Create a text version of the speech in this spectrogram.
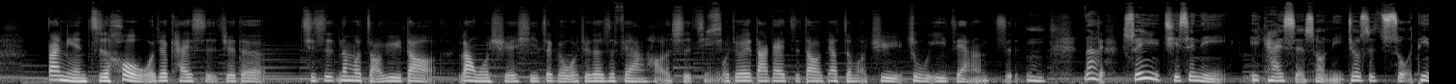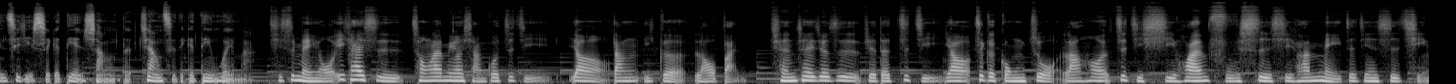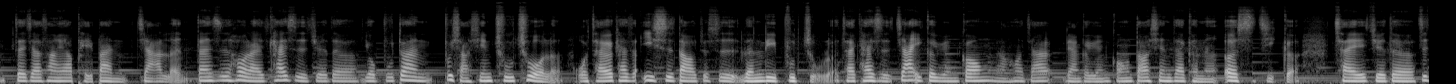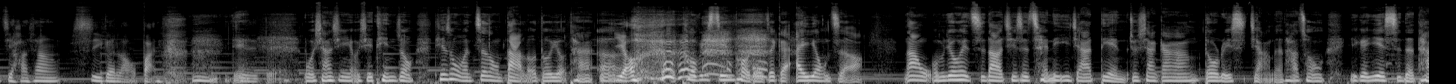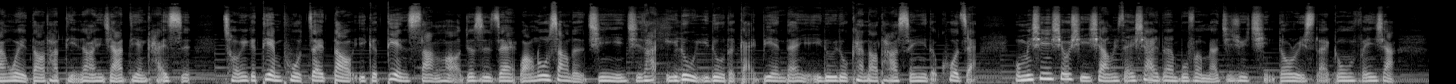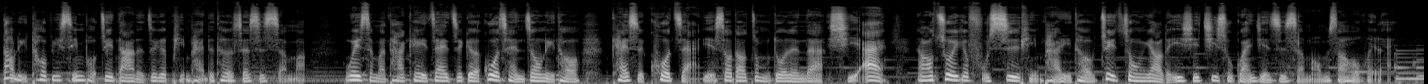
半年之后，我就开始觉得，其实那么早遇到让我学习这个，我觉得是非常好的事情。我就会大概知道要怎么去注意这样子。嗯，那所以其实你一开始的时候，你就是锁定自己是个电商的这样子的一个定位嘛？其实没有，我一开始从来没有想过自己要当一个老板。纯粹就是觉得自己要这个工作，然后自己喜欢服饰、喜欢美这件事情，再加上要陪伴家人。但是后来开始觉得有不断不小心出错了，我才会开始意识到就是人力不足了，才开始加一个员工，然后加两个员工，到现在可能二十几个，才觉得自己好像是一个老板。嗯，对对对，我相信有些听众，听说我们这栋大楼都有他，呃、有 Toby Simple 的这个爱用者啊、哦。那我们就会知道，其实成立一家店，就像刚刚 Doris 讲的，他从一个夜市的摊位到他顶让一家店开始，从一个店铺再到一个电商哈，就是在网络上的经营，其实他一路一路的改变，但也一路一路看到他生意的扩展。我们先休息一下，我们在下一段部分，我们要继续请 Doris 来跟我们分享。到底 Toby Simple 最大的这个品牌的特色是什么？为什么它可以在这个过程中里头开始扩展，也受到这么多人的喜爱？然后做一个服饰品牌里头最重要的一些技术关键是什么？我们稍后回来。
